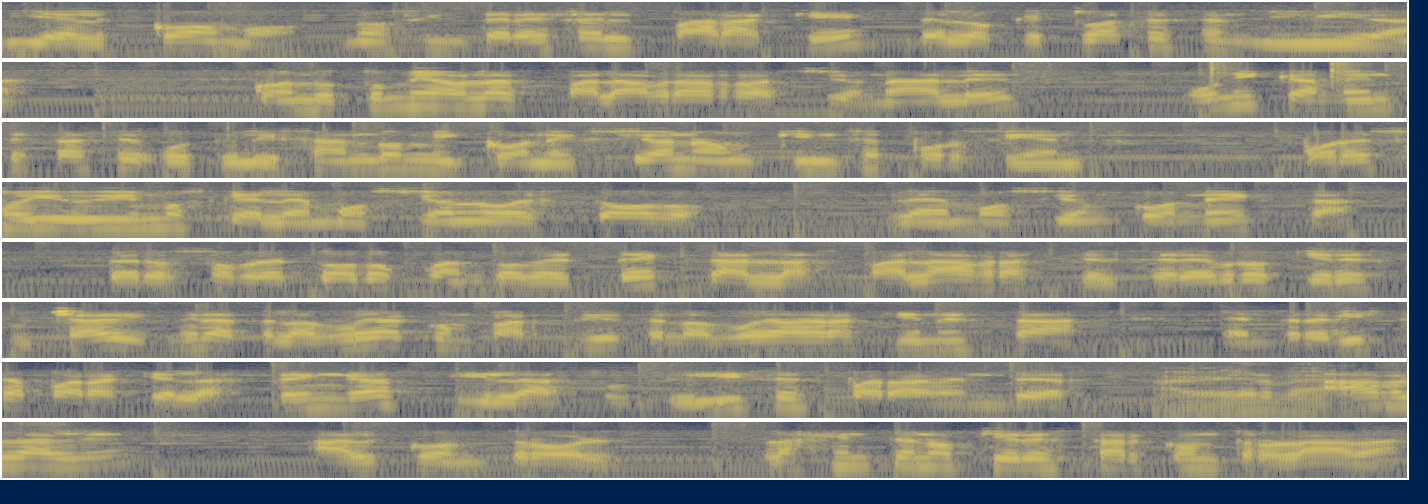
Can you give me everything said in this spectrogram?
y el cómo, nos interesa el para qué de lo que tú haces en mi vida. Cuando tú me hablas palabras racionales, únicamente estás utilizando mi conexión a un 15%. Por eso hoy vimos que la emoción lo es todo. La emoción conecta, pero sobre todo cuando detectas las palabras que el cerebro quiere escuchar, y mira, te las voy a compartir, te las voy a dar aquí en esta entrevista para que las tengas y las utilices para vender. A ver, Háblale al control. La gente no quiere estar controlada.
